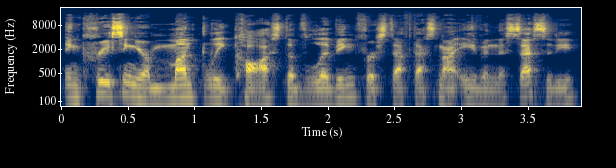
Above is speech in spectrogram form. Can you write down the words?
increasing your monthly cost of living for stuff that's not even necessity.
